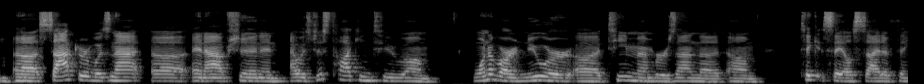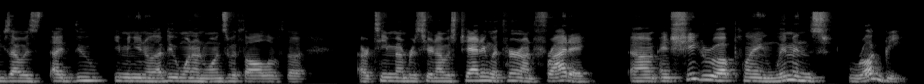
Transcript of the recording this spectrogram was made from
Mm-hmm. Uh, soccer was not uh, an option. And I was just talking to um, one of our newer uh, team members on the um, ticket sales side of things. I was I do I mean you know I do one on ones with all of the our team members here, and I was chatting with her on Friday, um, and she grew up playing women's rugby,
